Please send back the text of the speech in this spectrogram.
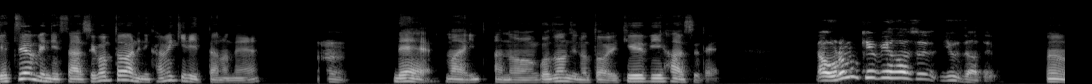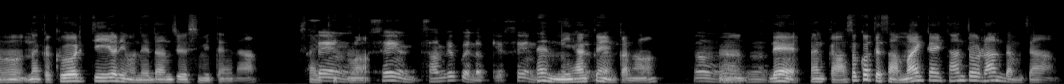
月曜日にさ、仕事終わりに髪切り行ったのね。うん。で、まあ、いあの、ご存知の通り、キュービーハウスで、あ、俺もキュービーハウスユーザーだよ。うんうん、なんかクオリティよりも値段重視みたいな、最近は。1000 1300円だっけ ?1200 1200円かな、うんううんうん。で、なんかあそこってさ、毎回担当ランダムじゃん。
